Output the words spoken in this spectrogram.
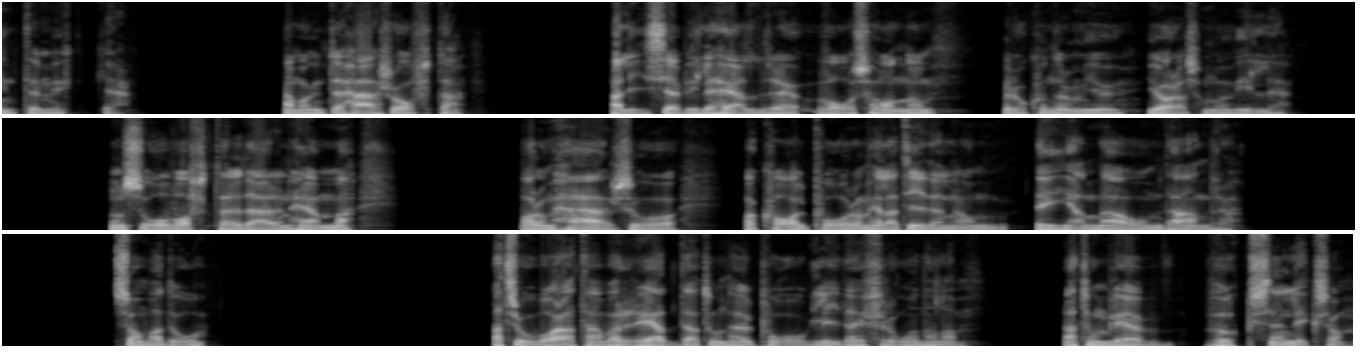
Inte mycket. Han var ju inte här så ofta. Alicia ville hellre vara hos honom, för då kunde de ju göra som de ville. Hon sov oftare där än hemma. Var de här så var Karl på dem hela tiden om det ena och om det andra. Som vad då? Jag tror bara att han var rädd att hon höll på att glida ifrån honom. Att hon blev vuxen liksom.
